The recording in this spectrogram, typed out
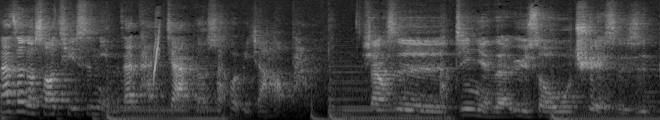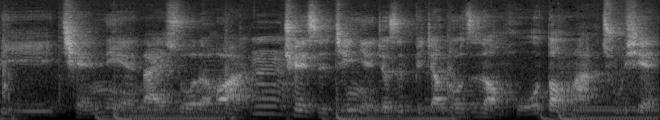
那这个时候其实你们在谈价格的时候会比较好谈。像是今年的预售屋确实是比。前年来说的话，嗯，确实今年就是比较多这种活动啦出现，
